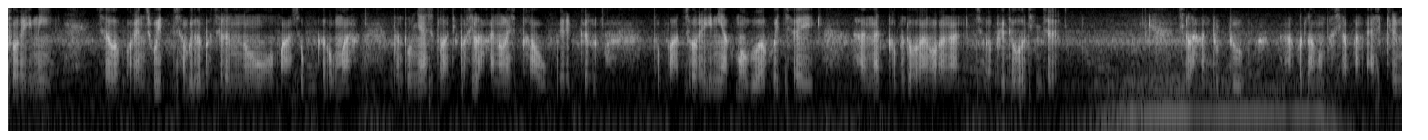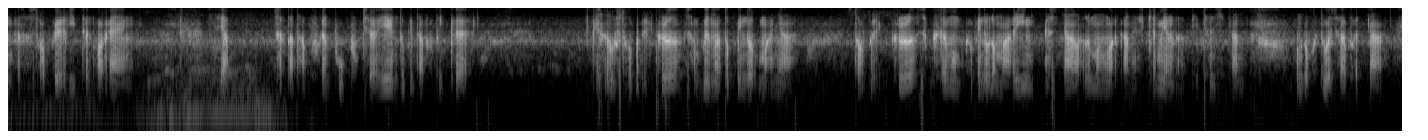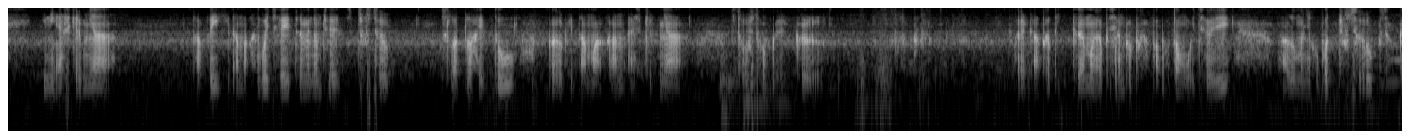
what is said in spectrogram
sore ini? Jawab Orange Sweet sambil berjalan menuju masuk ke rumah. Tentunya setelah dipersilahkan oleh Strawberry Girl. Tepat sore ini aku mau bawa kue jahe hangat berbentuk orang-orangan. Jawab Beautiful Ginger. Silahkan duduk. Aku telah mempersiapkan es krim rasa stroberi dan oranye. Setiap serta taburan bubuk jahe untuk kita bertiga. Strawberry Girl sambil menutup pintu rumahnya. Strawberry Girl segera membuka pintu lemari esnya lalu mengeluarkan es krim yang tadi dijanjikan untuk kedua sahabatnya. Ini es krimnya. Tapi kita makan kue jahe dan minum jus jeruk. Setelah itu baru kita makan es krimnya. Strawberry Girl. Mereka menghabiskan beberapa potong jahe lalu menyeruput jus jeruk segar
